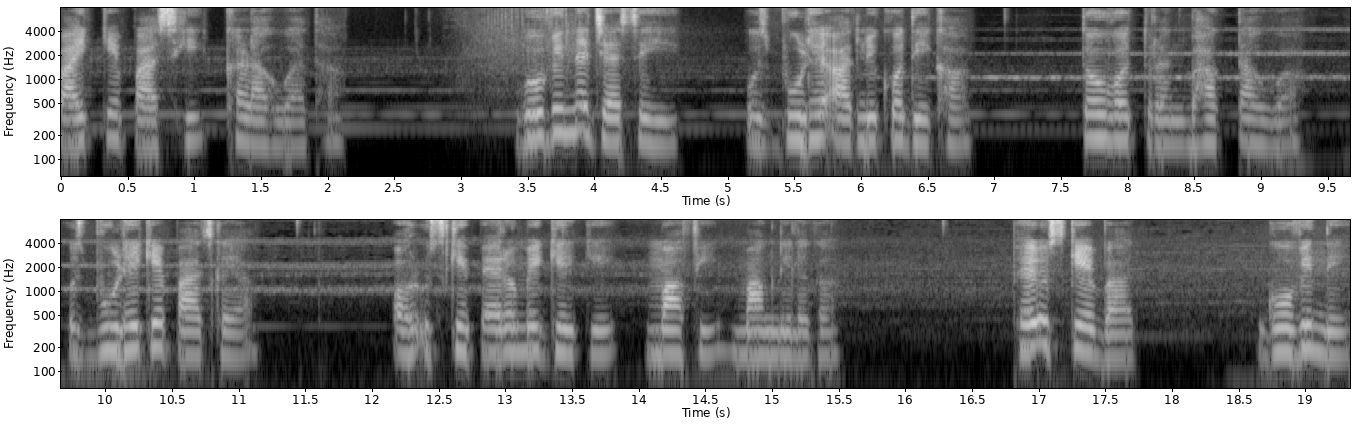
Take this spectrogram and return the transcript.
बाइक के पास ही खड़ा हुआ था। गोविंद ने जैसे ही उस बूढ़े आदमी को देखा तो वह तुरंत भागता हुआ उस बूढ़े के पास गया और उसके पैरों में गिर के माफ़ी मांगने लगा। फिर उसके बाद गोविंद ने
